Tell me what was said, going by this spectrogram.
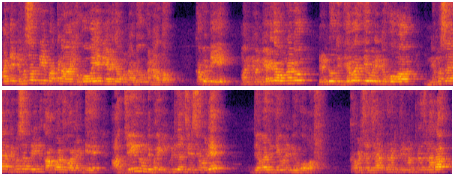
అంటే నిమసప్రియ పక్కన యహోవయ్య నీడగా ఉన్నాడు అని అర్థం. కాబట్టి మరి నేడగా నీడగా ఉన్నాడు. రెండోది దేవాది దేవుడు యెహోవా నిమస నిమసప్రియని కాపాడువాడంటే ఆ జైలు నుండి బయటికి విడుదల చేసేవాడే దేవాది దేవుడు యెహోవా. కాబట్టి చాలా జాగ్రత్తగా ప్రియమైన ప్రజలారా.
